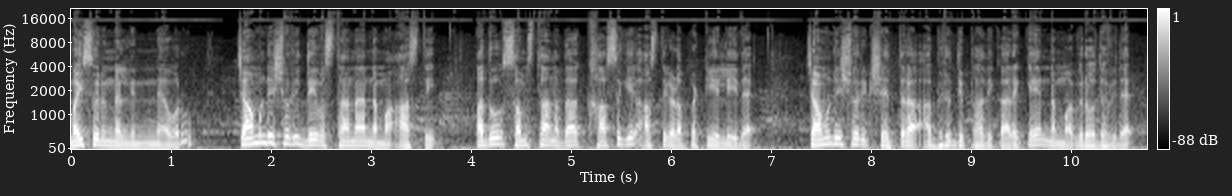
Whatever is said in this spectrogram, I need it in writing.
ಮೈಸೂರಿನಲ್ಲಿ ನಿನ್ನೆ ಅವರು, ಚಾಮುಂಡೇಶ್ವರಿ ದೇವಸ್ಥಾನ ನಮ್ಮ ಆಸ್ತಿ, ಅದು ಸಂಸ್ಥಾನದ ಖಾಸಗಿ ಆಸ್ತಿಗಳ ಪಟ್ಟಿಯಲ್ಲಿ ಇದೆ. ಚಾಮುಂಡೇಶ್ವರಿ ಕ್ಷೇತ್ರ ಅಭಿವೃದ್ಧಿ ಪ್ರಾಧಿಕಾರಕ್ಕೆ ನಮ್ಮ ವಿರೋಧವಿದೆ.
